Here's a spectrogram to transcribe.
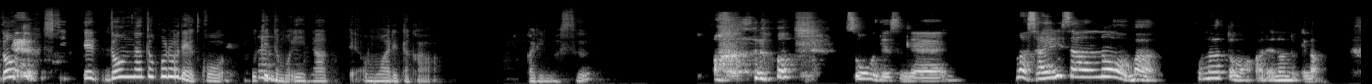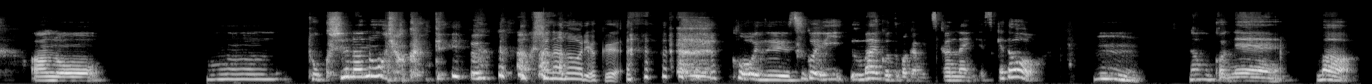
どん知って、どんなところでこう、受けてもいいなって思われたか、わかります？そうですね。まあ、さゆりさんの、まあ、この後もあれなんだっけな。あの、うーん、特殊な能力っていう、特殊な能力。こういうね、すごいうまい言葉が見つかんないんですけど、うん、なんかね、まあ、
